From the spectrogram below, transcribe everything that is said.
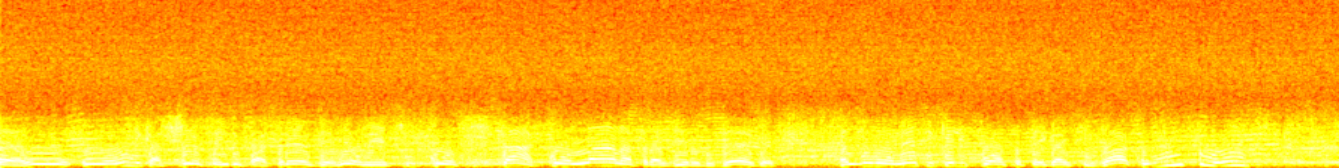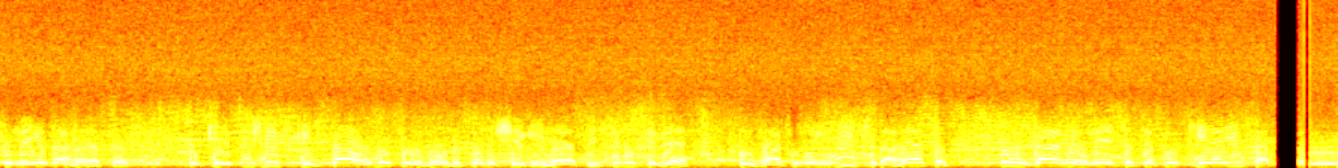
É, o, a única chance aí do Patrese é realmente encostar, colar na traseira do Berger, mas no momento em que ele possa pegar esse vácuo muito antes do meio da reta. Porque do jeito que está, o motor Honda, quando chega em reta, e se não tiver o vácuo no início da reta, não dá realmente, até porque aí o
